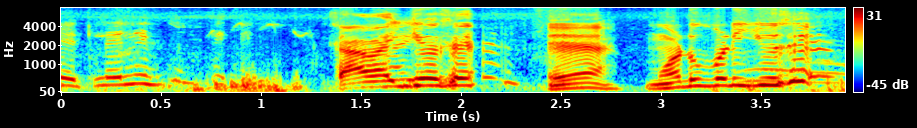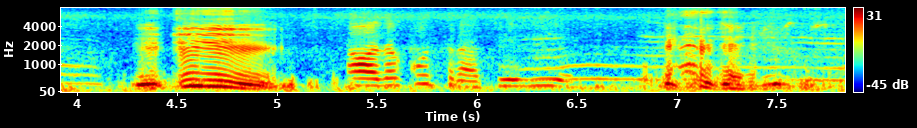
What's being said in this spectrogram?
એટલે ને. તાવ આવી ગયો છે? હે મોડું પડી ગયું છે? હમ. તો કૂતરા થઈ ગયો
